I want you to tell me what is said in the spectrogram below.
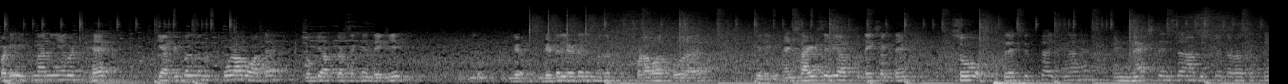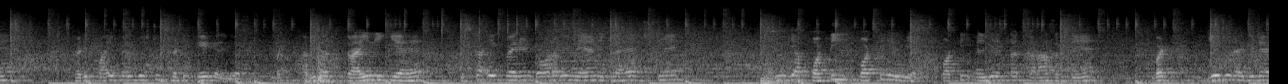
बट ये इतना नहीं है बट है कैपेबल मतलब थोड़ा बहुत है जो कि आप कर सकते हैं। देखिए लिटल लिटल मतलब थोड़ा बहुत हो रहा है। ये देखिए एंड साइड से भी आप देख सकते हैं। सो so, फ्लैक्स इसका इतना है एंड मैक्स टेंशन आप इसमें करा सकते हैं। Thirty five L to thirty eight L but अभी तक ट्राई नहीं किया है। इसका एक वेरिएंट और अभी नया निकला है जिसमें जिसमें कि आप forty forty L forty L तक करा सकते हैं। बट ये जो रैकेट है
